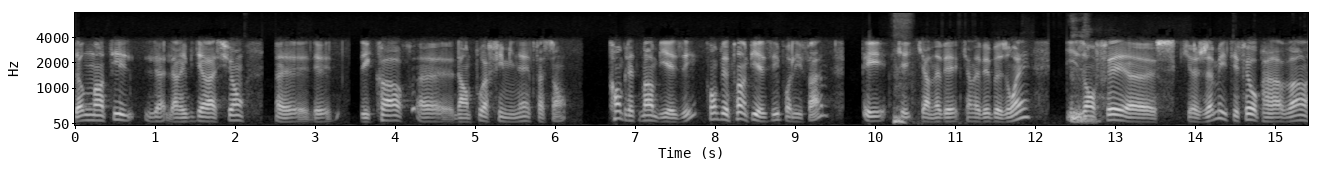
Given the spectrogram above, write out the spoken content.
d'augmenter la, la rémunération euh, de- des corps euh, d'emploi féminins de façon complètement biaisé, complètement biaisé pour les femmes et qui, en avait qui en besoin. Ils ont fait euh, ce qui n'a jamais été fait auparavant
